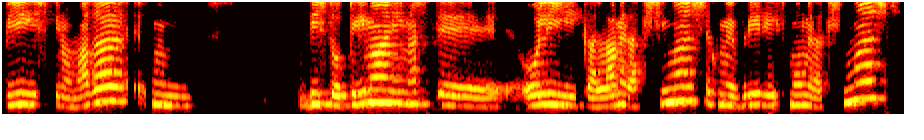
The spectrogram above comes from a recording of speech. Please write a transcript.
μπει στην ομάδα, έχουν μπει στο κλίμα, είμαστε όλοι καλά μεταξύ μας, έχουμε βρει ρυθμό μεταξύ μας.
